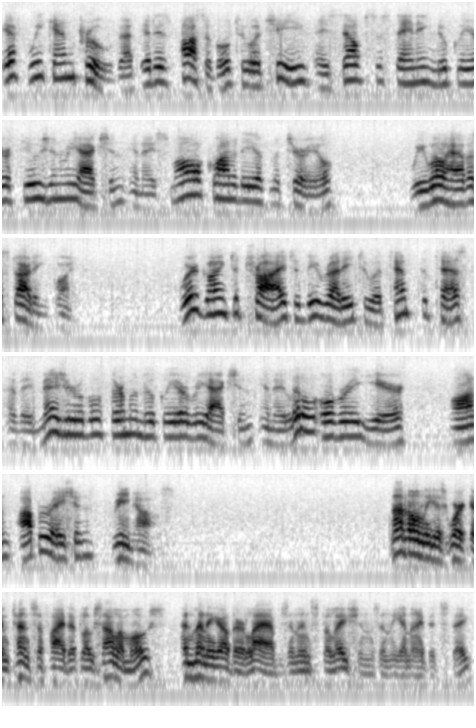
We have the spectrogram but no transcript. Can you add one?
If we can prove that it is possible to achieve a self-sustaining nuclear fusion reaction in a small quantity of material, we will have a starting point we're going to try to be ready to attempt the test of a measurable thermonuclear reaction in a little over a year on Operation Greenhouse. Not only is work intensified at Los Alamos and many other labs and installations in the United States,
